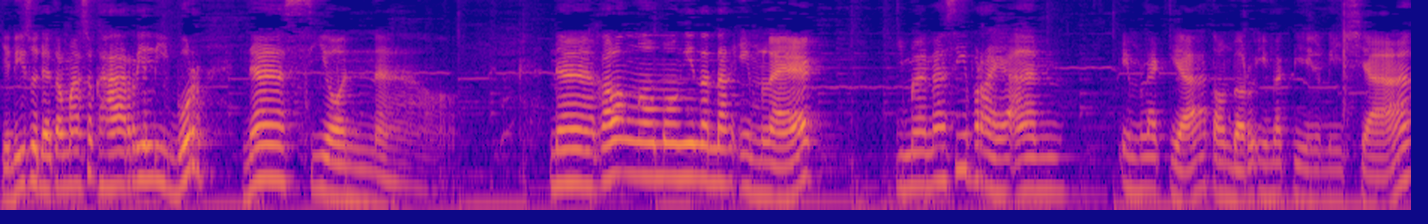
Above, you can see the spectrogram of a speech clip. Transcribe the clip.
Jadi sudah termasuk hari libur nasional. Nah, kalau ngomongin tentang Imlek, gimana sih perayaan Imlek ya, tahun baru Imlek di Indonesia?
